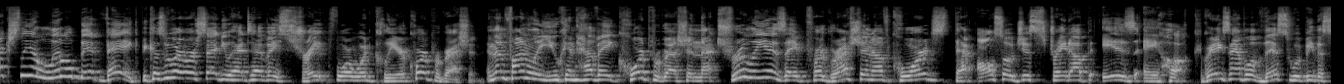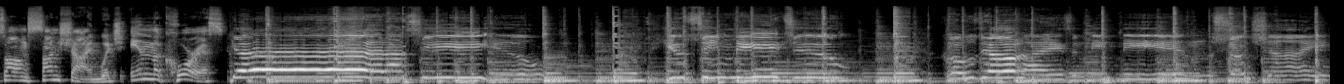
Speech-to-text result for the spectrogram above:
actually a little bit vague because whoever said you had to have a straightforward, clear chord progression. And then finally, you can have a chord progression that truly is a progression of chords that also just straight up is a hook. A great example of this would be the song Sunshine, which in the chorus, Good, I see you. You see me too. Close your eyes and meet me in the sunshine.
